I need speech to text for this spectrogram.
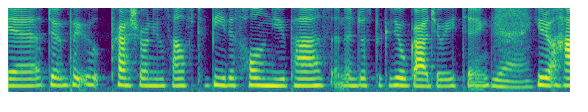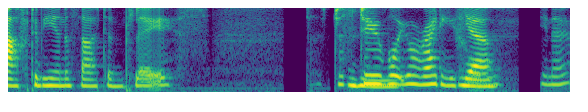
year, don't put pressure on yourself to be this whole new person. And just because you're graduating, yeah. you don't have to be in a certain place. Just do Mhm. what you're ready for. Yeah. You know.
